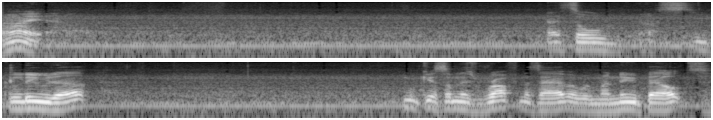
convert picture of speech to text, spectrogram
Right. That's all glued up. Get some of this roughness out of it with my new belt.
